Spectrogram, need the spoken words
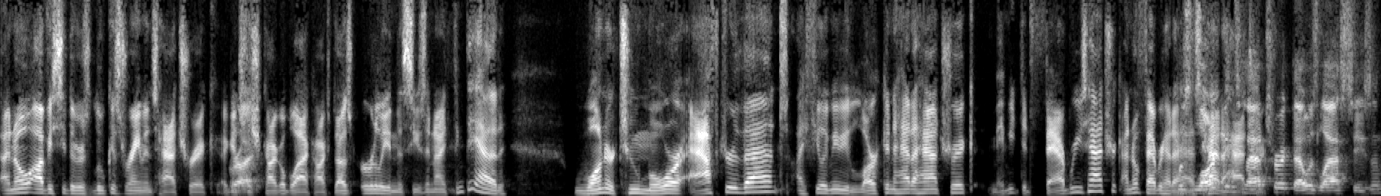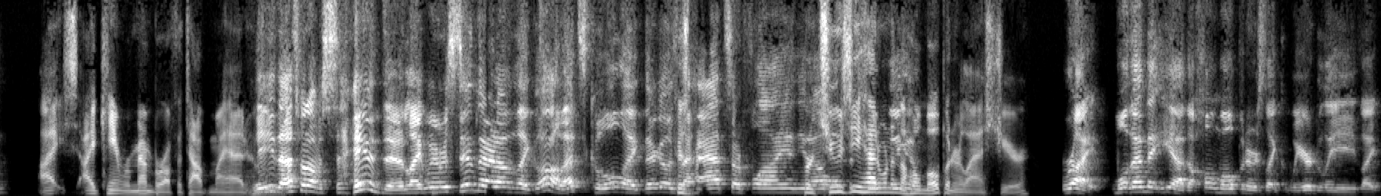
I know obviously there was Lucas Raymond's hat trick against right. the Chicago Blackhawks, but that was early in the season. I think they had one or two more after that. I feel like maybe Larkin had a hat trick. Maybe did Fabbri's hat trick? I know Fabbri had a, was had a hat, trick. That was last season. I, I can't remember off the top of my head. Who. See, that's what I'm saying, dude. Like we were sitting there, and I was like, "Oh, that's cool." Like there goes the hats are flying. You Bertuzzi know, had one in the home opener last year. Right. Well, then the, yeah, the home openers like weirdly like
